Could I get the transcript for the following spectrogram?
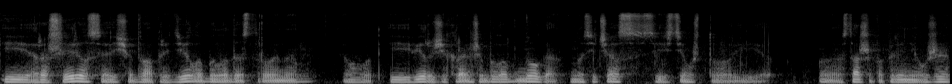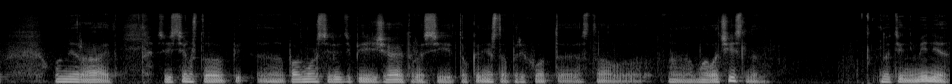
и расширился, еще два предела было достроено. Вот. И верующих раньше было много, но сейчас в связи с тем, что и э, старшее поколение уже умирает, в связи с тем, что э, по возможности люди переезжают в Россию, то, конечно, приход э, стал малочисленным. Но, тем не менее,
